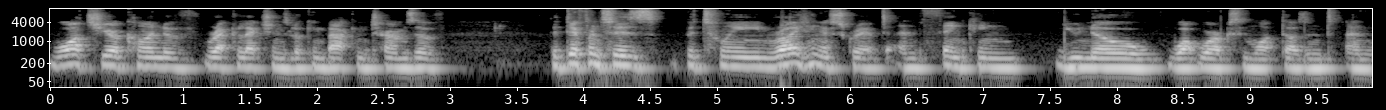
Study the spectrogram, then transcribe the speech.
what's your kind of recollections looking back in terms of the differences between writing a script and thinking you know what works and what doesn't and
